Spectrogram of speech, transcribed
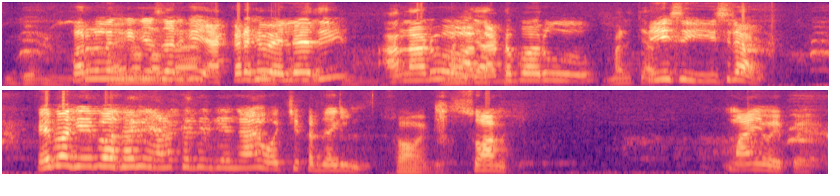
పరుగులు పరుగు లంకించేసరికి ఎక్కడికి వెళ్ళేది? అన్నాడు ఆ గడ్డ పరుగు తీసి ఇసిరాడు. ఏబాక ఏబాక అని వెనక్కి తిరిగానే వచ్చి ఇక్కడ తగిలింది. స్వామికి. స్వామికి. మాయమైపోయాడు.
